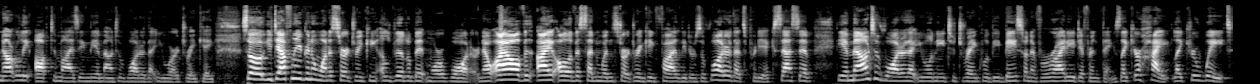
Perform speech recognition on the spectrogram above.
not really optimizing the amount of water that you are drinking. So you definitely are going to want to start drinking a little bit more water. Now, I all, I all of a sudden wouldn't start drinking five liters of water. That's pretty excessive. The amount of water that you will need to drink will be based on a variety of different things, like your height, like your weight,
